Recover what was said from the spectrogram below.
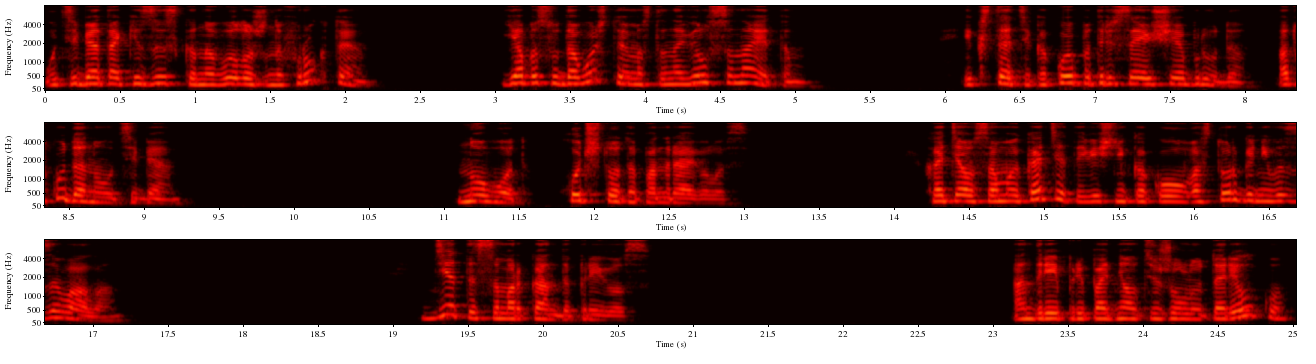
У тебя так изысканно выложены фрукты? Я бы с удовольствием остановился на этом. И, кстати, какое потрясающее блюдо. Откуда оно у тебя? Ну вот, хоть что-то понравилось. Хотя у самой Кати эта вещь никакого восторга не вызывала. Где ты Самарканда привез? Андрей приподнял тяжелую тарелку,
